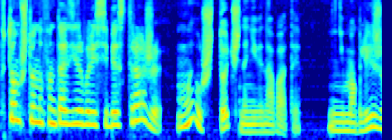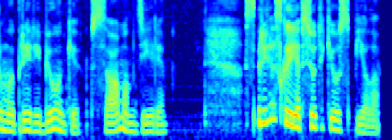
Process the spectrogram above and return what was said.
В том, что нафантазировали себе стражи, мы уж точно не виноваты. Не могли же мы при ребенке, в самом деле. С привязкой я все-таки успела.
